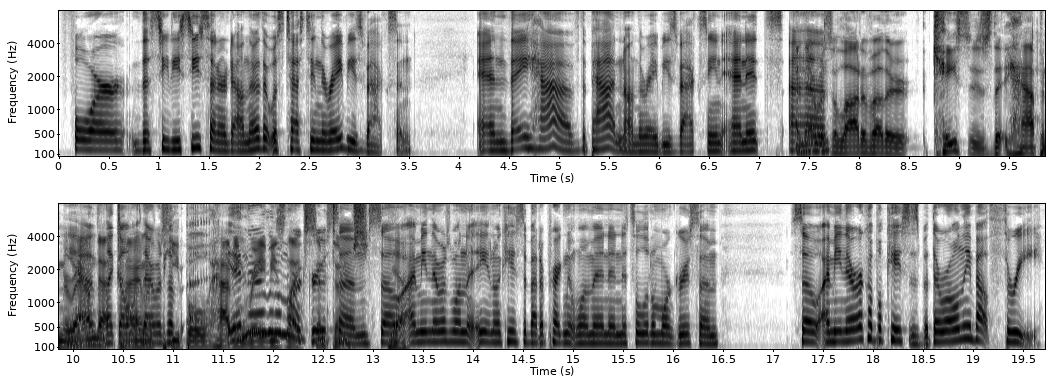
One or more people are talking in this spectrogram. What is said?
for the CDC center down there that was testing the rabies vaccine, and they have the patent on the rabies vaccine, and it's And there um, was a lot of other cases that happened yeah, around that like a- time there of was a- people and having they're a little more rabies-like gruesome. symptoms. So Yeah. I mean, there was one you know case about a pregnant woman, and it's a little more gruesome. So I mean, there were a couple cases, but there were only about three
